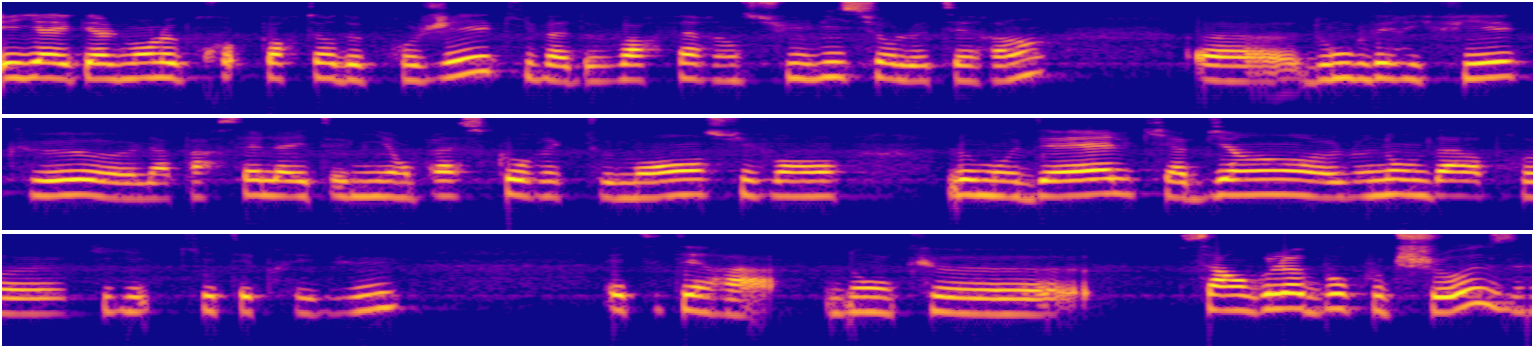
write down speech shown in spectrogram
Et il y a également le porteur de projet qui va devoir faire un suivi sur le terrain, euh, donc vérifier que euh, la parcelle a été mise en place correctement, suivant le modèle, qu'il y a bien le nombre d'arbres qui, qui, était prévu, etc. Donc ça englobe beaucoup de choses.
